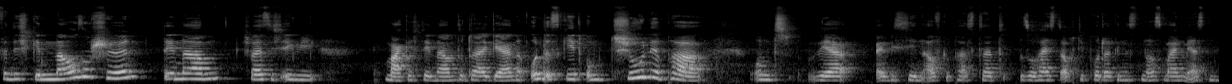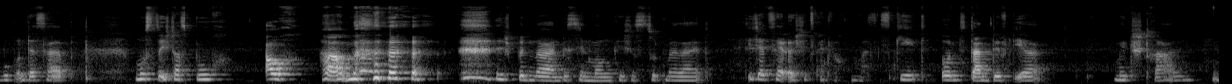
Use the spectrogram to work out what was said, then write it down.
finde ich genauso schön, den Namen. Ich weiß nicht, irgendwie mag ich den Namen total gerne. Und es geht um Juniper. Und wer ein bisschen aufgepasst hat, so heißt auch die Protagonistin aus meinem ersten Buch. Und deshalb musste ich das Buch auch haben. Ich bin da ein bisschen monkig, es tut mir leid. Ich erzähle euch jetzt einfach, um was es geht und dann dürft ihr mitstrahlen.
